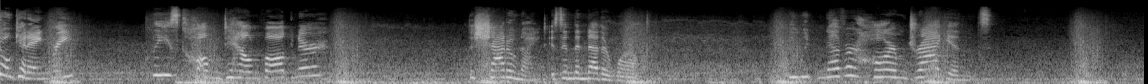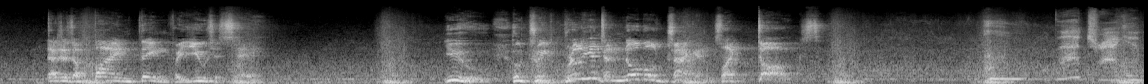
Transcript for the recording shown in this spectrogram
Don't get angry. Please calm down, Wagner. The Shadow Knight is in the Netherworld. He would never harm dragons. That is a fine thing for you to say. You, who treat brilliant and noble dragons like dogs. Um, that dragon.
